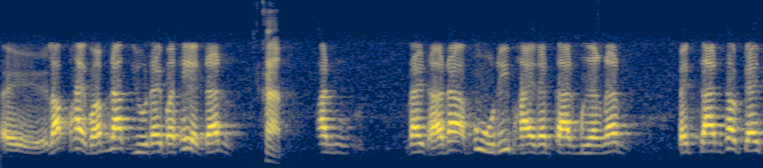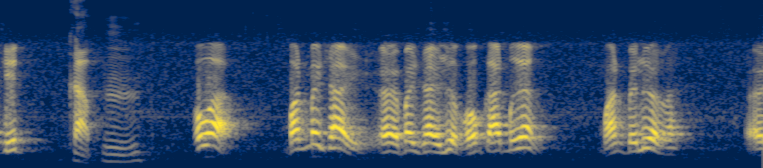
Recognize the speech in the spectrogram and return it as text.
ไอ้รับให้พำนักอยู่ในประเทศนั้น ครับ อันในฐานะผู้ริภัยทางการเมืองนั้น เป็นการเข้าใจผิด ครับอืมเพราะว่า มันไม่ใช่เออไม่ใช่เรื่องของการเมือง มันเป็นเรื่องไอ้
